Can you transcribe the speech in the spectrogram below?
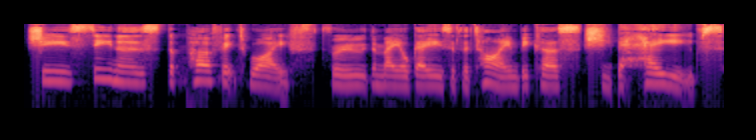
She's seen as the perfect wife through the male gaze of the time because she behaves.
